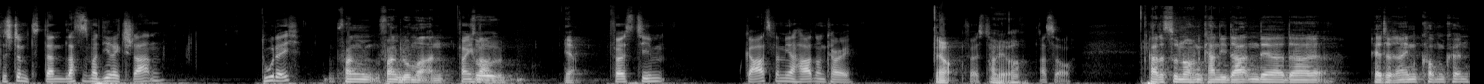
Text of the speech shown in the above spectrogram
Das stimmt. Dann lass uns mal direkt starten. Du oder ich? Fang, fang du mal an. Fang ich so, mal an. Ja. First Team, Guards bei mir, Harden und Curry. Ja, First Team. Hab ich auch. Hast du auch. Hattest du noch einen Kandidaten, der da hätte reinkommen können?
